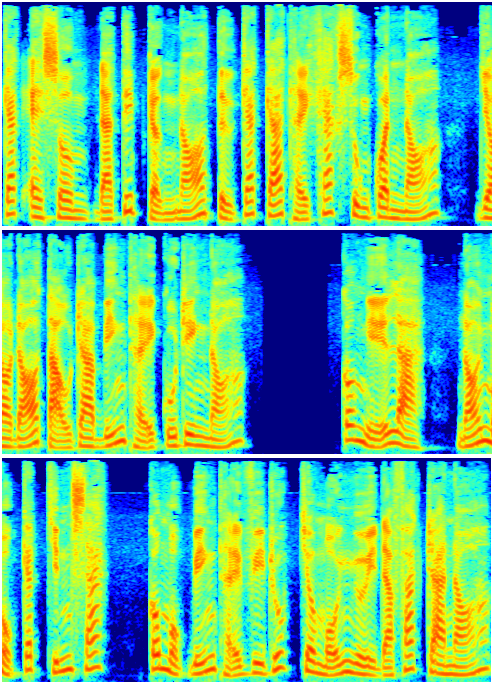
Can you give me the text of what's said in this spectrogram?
Các exome đã tiếp cận nó từ các cá thể khác xung quanh nó, do đó tạo ra biến thể của riêng nó. Có nghĩa là, nói một cách chính xác, có một biến thể virus cho mỗi người đã phát ra nó.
